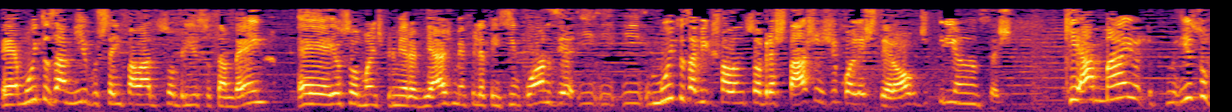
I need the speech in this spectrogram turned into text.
é, muitos amigos têm falado sobre isso também. É, eu sou mãe de primeira viagem, minha filha tem 5 anos, e, e, e, muitos amigos falando sobre as taxas de colesterol de crianças. Que a maioria. Isso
